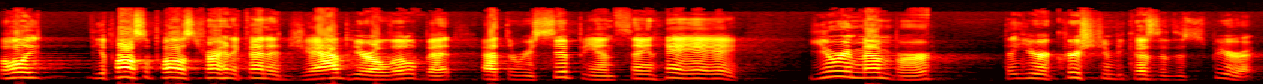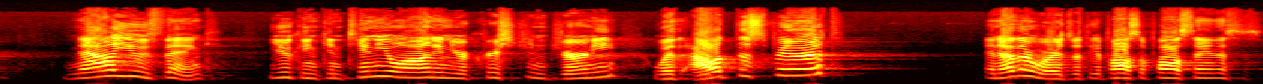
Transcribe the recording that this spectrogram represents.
The, Holy, the Apostle Paul is trying to kind of jab here a little bit at the recipient, saying, hey, hey, hey, you remember that you're a Christian because of the Spirit. Now you think you can continue on in your Christian journey without the Spirit? In other words, what the Apostle Paul is saying this is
